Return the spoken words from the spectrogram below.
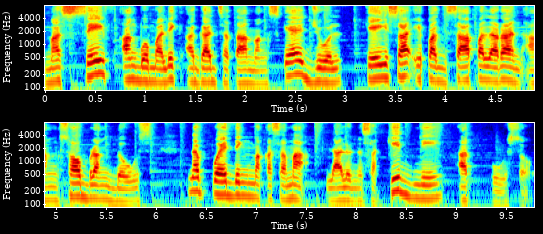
mas safe ang bumalik agad sa tamang schedule kaysa ipagsapalaran ang sobrang dose na pwedeng makasama lalo na sa kidney at puso.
